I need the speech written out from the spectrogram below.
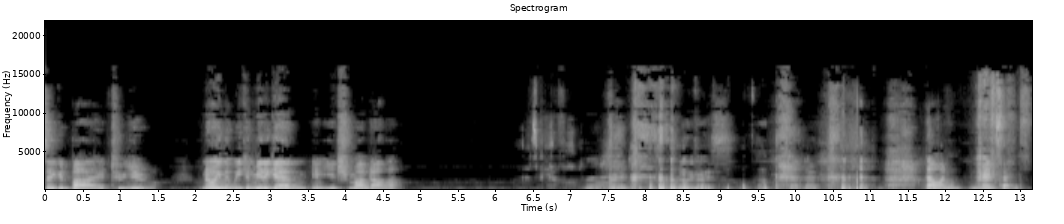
Say goodbye to you, knowing that we can meet again in each mandala. That's beautiful. Right? It's really nice. that one made sense.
